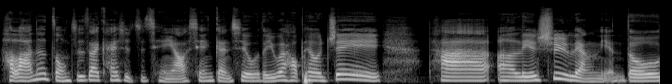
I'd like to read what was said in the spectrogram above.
好啦，那总之在开始之前，也要先感谢我的一位好朋友 J。他呃连续两年都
